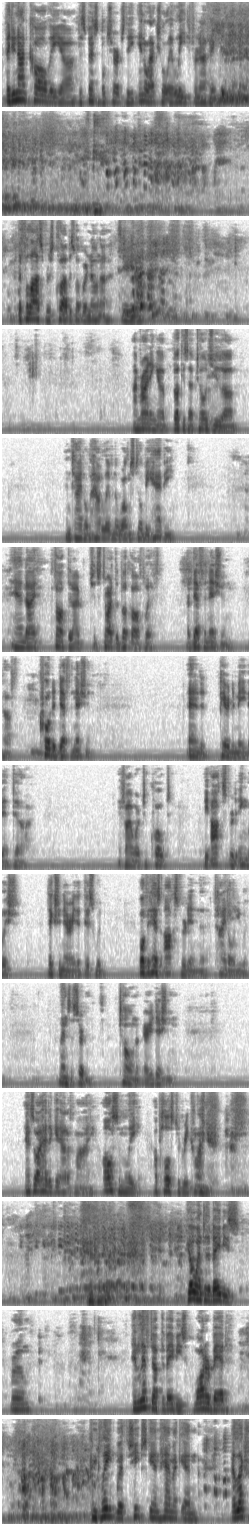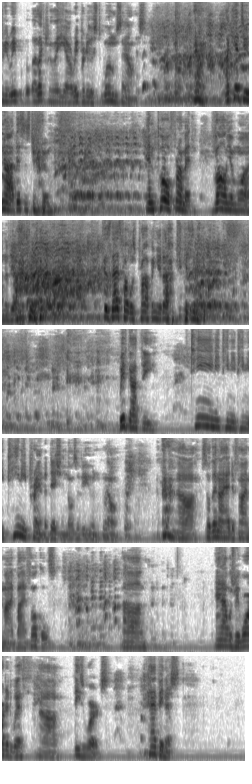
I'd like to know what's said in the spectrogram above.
They do not call the uh, dispensable church the intellectual elite for nothing. the Philosophers Club is what we're known as here, you know. I'm writing a book, as I've told you, uh, entitled How to Live in the World and Still Be Happy. And I thought that I should start the book off with a definition, a quoted definition. And it appeared to me that uh, if I were to quote the Oxford English Dictionary, that this would, well, if it has Oxford in the title, you would lends a certain tone of erudition. And so I had to get out of my awesomely upholstered recliner. Go into the baby's room and lift up the baby's water bed, complete with sheepskin hammock and electrically, re- electrically uh, reproduced womb sounds. I kid you not, this is true. and pull from it volume one of the opera. Because that's what was propping it up. We've got the teeny, teeny, teeny, teeny print edition, those of you who know. Uh, so then I had to find my bifocals. Um, and I was rewarded with uh, these words happiness,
